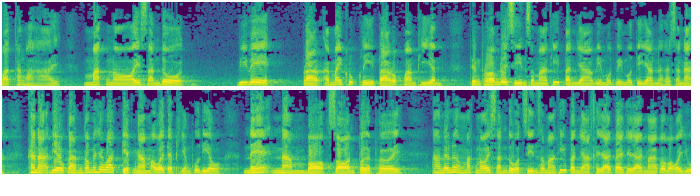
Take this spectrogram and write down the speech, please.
วัตทั้งหลาย มักน้อยสันโดษ วิเวกปราไม่คลุกคลีปรารบความเพียร ถึงพร้อมด้วยศีลสมาธิปัญญาวิมุตติวิมุตติญาณทัศนะ ขณะเดียวกันก็ไม่ใช่ว่าเก็บงำเอาไว้แต่เพียงผู้เดียว แนะนำบอกสอนเปิดเผยอ่าแล้วเรื่องมักน้อยสันโดษศีลสมาธิปัญญาขยายไปขยายมาก็บอกว่าอยู่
